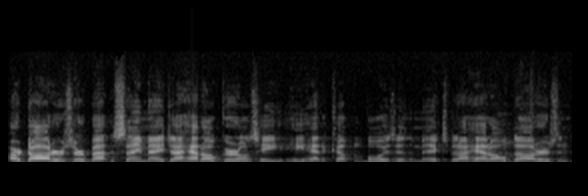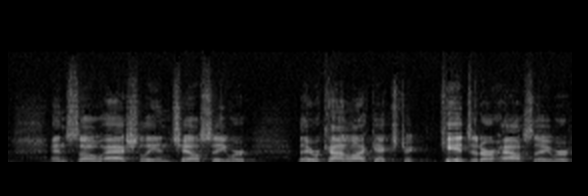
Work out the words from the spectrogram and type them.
our daughters are about the same age. I had all girls. He, he had a couple of boys in the mix, but I had all daughters. And, and so Ashley and Chelsea were, they were kind of like extra kids at our house. They were,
